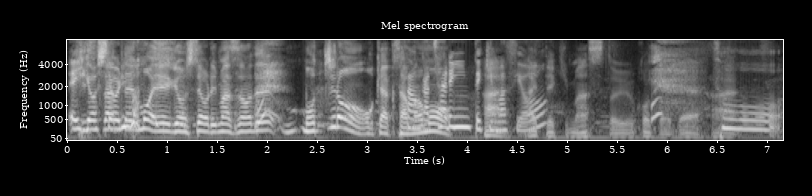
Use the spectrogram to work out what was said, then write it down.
営業しておりますも営業しておりますので、もちろんお客様も、チャリンってきますよはい入ってきますということで、はいそう、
